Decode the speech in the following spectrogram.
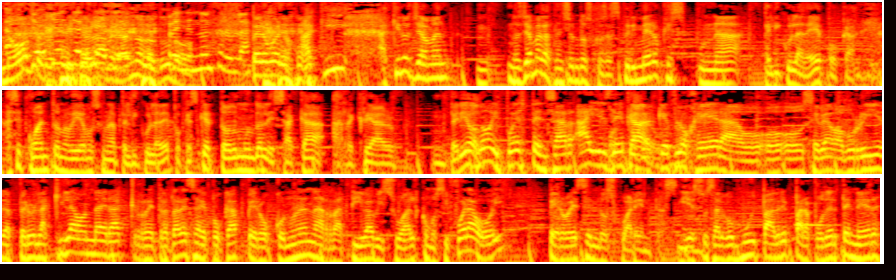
No, Yo- pero yo- yo- yo la verdad no lo dudo. Prendiendo el celular. Pero bueno, aquí, aquí nos llaman, nos llama la atención dos cosas. Primero que es una película de época. ¿Hace cuánto no veíamos una película de época? Es que todo el mundo le saca a recrear un periodo. No, y puedes pensar, ay, es de época, caro, qué flojera, o, o- o se ve aburrida. Pero aquí la onda era retratar esa época, pero con una narrativa visual como si fuera hoy, pero es en los 40. Y eso es algo muy padre para poder tener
